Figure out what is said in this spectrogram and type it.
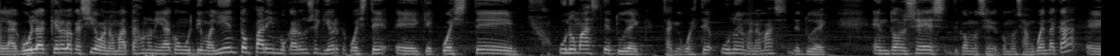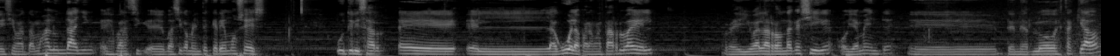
la, gula, que era lo que hacía? Bueno, matas una unidad con último aliento para invocar un seguidor que cueste, eh, que cueste uno más de tu deck. O sea, que cueste uno de mana más de tu deck. Entonces, como se, como se dan cuenta acá, eh, si matamos al Undying, es básicamente queremos es utilizar la gula para matarlo a él, reviva la ronda que sigue, obviamente, tenerlo estaqueado,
